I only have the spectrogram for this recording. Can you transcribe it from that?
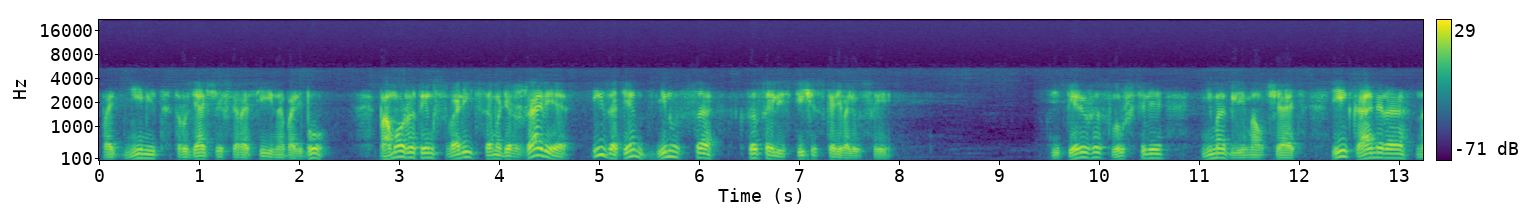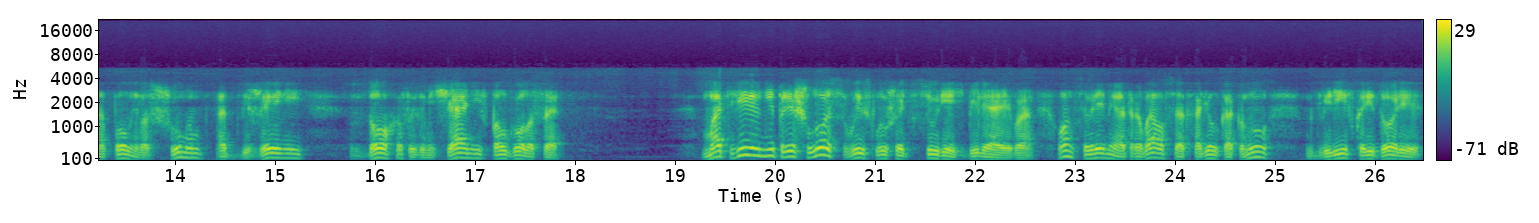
поднимет трудящихся России на борьбу, поможет им свалить самодержавие и затем двинуться к социалистической революции. Теперь уже слушатели не могли молчать, и камера наполнилась шумом от движений, вздохов и замечаний в полголоса. Матвею не пришлось выслушать всю речь Беляева. Он все время отрывался, отходил к окну, к двери в коридоре,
